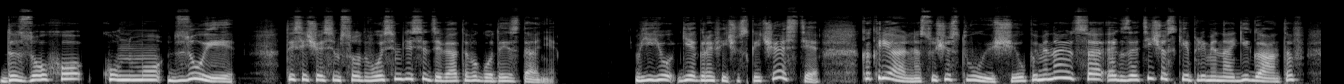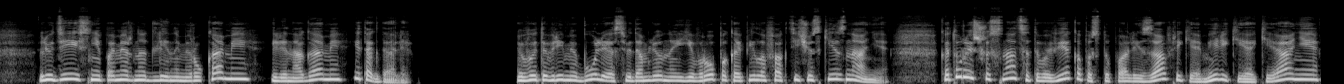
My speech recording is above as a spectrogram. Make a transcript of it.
«Дзохо Кунмо Дзуи» 1789 года издания. В ее географической части, как реально существующие, упоминаются экзотические племена гигантов – людей с непомерно длинными руками или ногами и так далее. В это время более осведомленная Европа копила фактические знания, которые с XVI века поступали из Африки, Америки и Океании,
